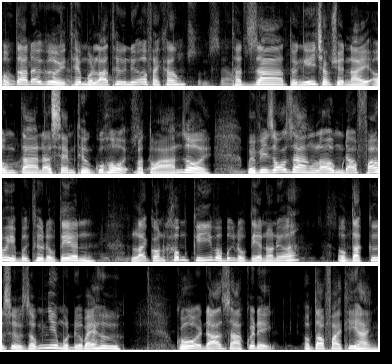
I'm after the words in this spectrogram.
Ông ta đã gửi thêm một lá thư nữa phải không? Thật ra tôi nghĩ trong chuyện này ông ta đã xem thường quốc hội và tòa án rồi, bởi vì rõ ràng là ông đã phá hủy bức thư đầu tiên, lại còn không ký vào bức đầu tiên đó nữa. Ông ta cư xử giống như một đứa bé hư. Quốc hội đã ra quyết định, ông ta phải thi hành.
